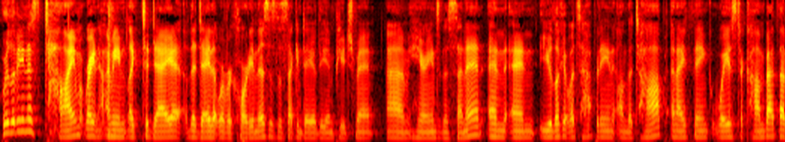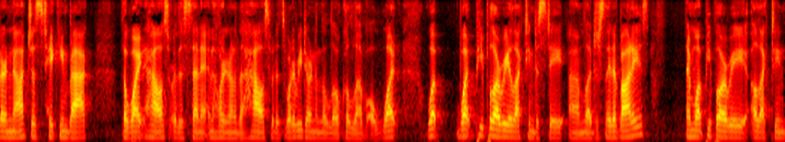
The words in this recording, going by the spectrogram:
we're living in this time right now. I mean, like today, the day that we're recording this is the second day of the impeachment um, hearings in the Senate, and and you look at what's happening on the top, and I think ways to combat that are not just taking back the White House or the Senate and holding on to the House, but it's what are we doing on the local level? What what what people are we electing to state um, legislative bodies? And what people are we electing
